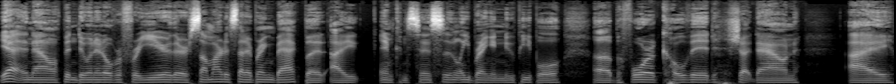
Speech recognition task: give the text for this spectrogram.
yeah and now i've been doing it over for a year. There are some artists that i bring back but i am consistently bringing new people. Uh before covid shut down i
